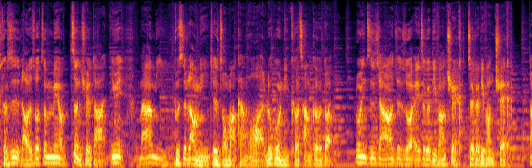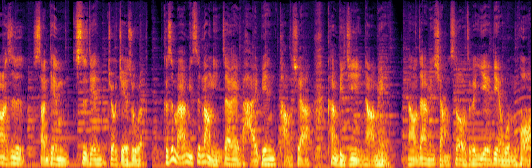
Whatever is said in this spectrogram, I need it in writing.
可是老实说，这没有正确答案，因为迈阿密不是让你就是走马看花，如果你可长可短，如果你只是想要就是说，哎、这个地方 check，这个地方 check，当然是三天四天就结束了。可是迈阿密是让你在海边躺下看比基尼娜妹，然后在那边享受这个夜店文化，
